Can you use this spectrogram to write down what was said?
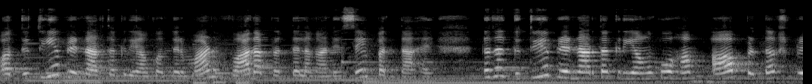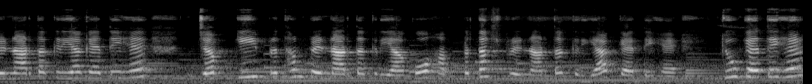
और द्वितीय प्रेरणार्थक क्रियाओं का निर्माण वाना प्रत्यय लगाने से बनता है। तथा द्वितीय प्रेरणार्थक क्रियाओं को हम अप्रत्यक्ष प्रेरणार्थक क्रिया कहते हैं, जबकि प्रथम प्रेरणार्थक क्रिया को हम प्रत्यक्ष प्रेरणार्थक क्रिया कहते हैं। क्यों कहते हैं?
